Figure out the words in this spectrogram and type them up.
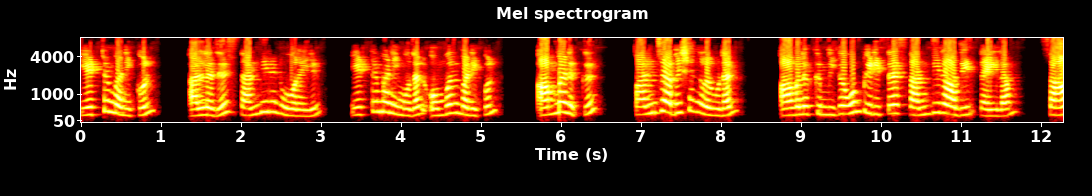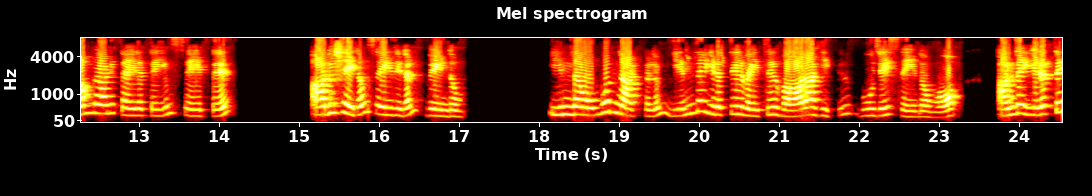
எட்டு மணிக்குள் அல்லது சந்திரன் ஓரையில் எட்டு மணி முதல் ஒன்பது மணிக்குள் அம்மனுக்கு பஞ்ச அபிஷங்களுடன் அவளுக்கு மிகவும் பிடித்த சந்திராதி தைலம் சாம்பிராணி தைலத்தையும் சேர்த்து அபிஷேகம் செய்திடல் வேண்டும். இந்த ஒவ்வொரு நாட்களும் எந்த இடத்தில் வைத்து வாராகிக்கு பூஜை செய்தோமோ அந்த இடத்தை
